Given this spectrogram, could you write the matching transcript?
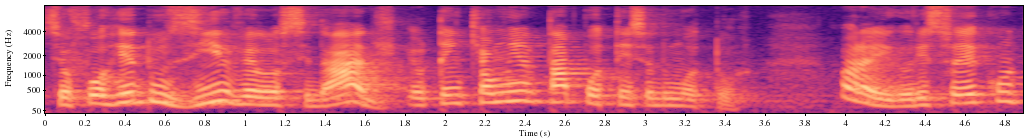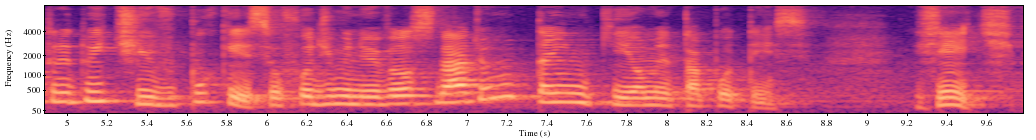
se eu for reduzir a velocidade, eu tenho que aumentar a potência do motor. Ora, Igor, isso aí é contraintuitivo, porque se eu for diminuir a velocidade, eu não tenho que aumentar a potência. Gente,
